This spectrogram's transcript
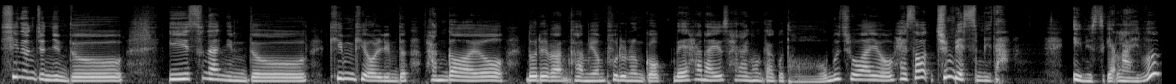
신은주님도, 이순아님도, 김기월님도 반가워요. 노래방 가면 부르는 곡 내 하나의 사랑은 가고 너무 좋아요. 해서 준비했습니다. 이미숙의 라이브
